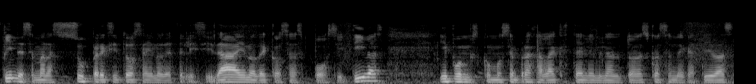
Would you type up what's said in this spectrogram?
fin de semana súper exitosa, lleno de felicidad, lleno de cosas positivas. Y pues como siempre, ojalá que esté eliminando todas las cosas negativas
